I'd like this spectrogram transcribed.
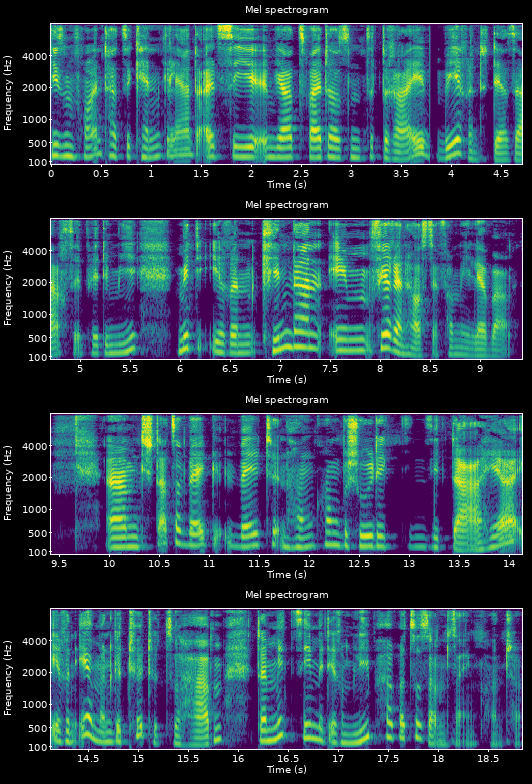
Diesen Freund hat sie kennengelernt, als sie im Jahr 2003 während der SARS-Epidemie mit ihren Kindern im Ferienhaus der Familie war. Ähm, die Staatsanwälte in Hongkong beschuldigten sie daher, ihren Ehemann getötet zu haben, damit sie mit ihrem Liebhaber zusammen sein konnte.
